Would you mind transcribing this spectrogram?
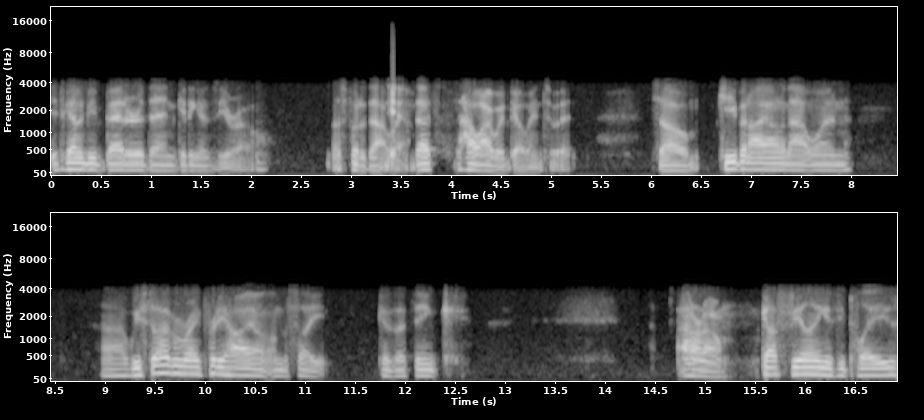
it's going to be better than getting a zero. Let's put it that way. Yeah. That's how I would go into it. So keep an eye on that one. Uh, we still have him ranked pretty high on, on the site because I think I don't know. Gut feeling is he plays,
